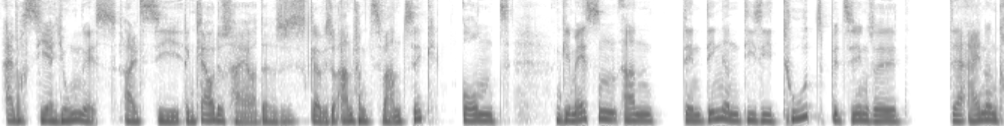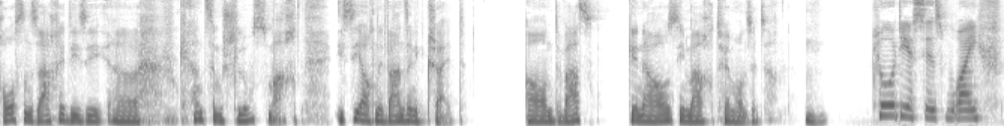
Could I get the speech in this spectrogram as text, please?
einfach sehr jung ist, als sie den Claudius heiratet. Das ist, glaube ich, so Anfang 20. Und gemessen an den Dingen, die sie tut, beziehungsweise der einen großen Sache, die sie äh, ganz am Schluss macht, ist sie auch nicht wahnsinnig gescheit. Und was genau sie macht, hören wir uns jetzt an. Mhm. Claudius's wife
